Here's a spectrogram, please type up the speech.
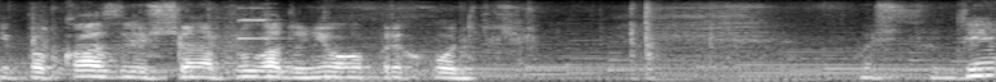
і показує, що напруга до нього приходить. Ось сюди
